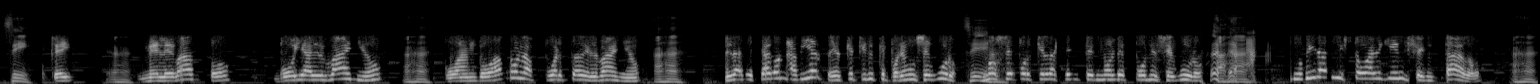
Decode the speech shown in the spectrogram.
Sí. ¿ok? Me levanto, voy al baño, Ajá. cuando abro la puerta del baño, Ajá. la dejaron abierta, es que tienes que poner un seguro. Sí. No sé por qué la gente no le pone seguro. Si hubiera visto a alguien sentado, Ajá.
